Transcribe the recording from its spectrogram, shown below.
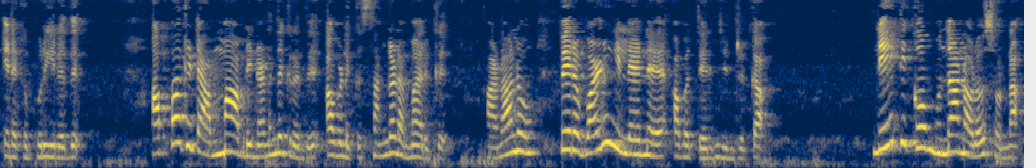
எனக்கு புரியுறது அப்பா கிட்ட அம்மா அப்படி நடந்துக்கிறது அவளுக்கு சங்கடமா இருக்கு. ஆனாலும் வேற வழி இல்லைன்னு அவ தெரிஞ்சுட்டு இருக்கா. நேத்திக்கோ முந்தானாலோ சொன்னான்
